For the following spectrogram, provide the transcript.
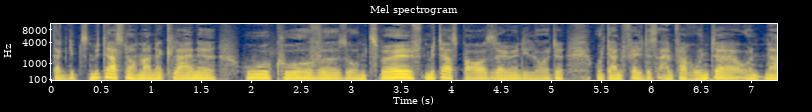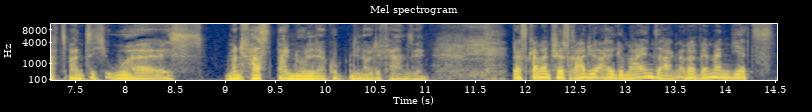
dann gibt es mittags nochmal eine kleine hohe Kurve, so um zwölf, Mittagspause, da hören die Leute und dann fällt es einfach runter und nach 20 Uhr ist man fast bei Null, da gucken die Leute Fernsehen. Das kann man fürs Radio allgemein sagen. Aber wenn man jetzt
